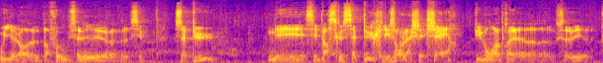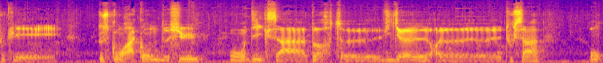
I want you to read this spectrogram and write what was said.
Oui, alors euh, parfois, vous savez, euh, c'est, ça pue, mais c'est parce que ça pue que les gens l'achètent cher. Puis bon, après, euh, vous savez, euh, toutes les, tout ce qu'on raconte dessus, on dit que ça apporte euh, vigueur, euh, tout ça. Bon,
